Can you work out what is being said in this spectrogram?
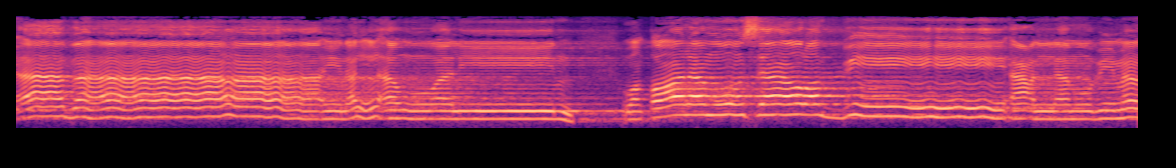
آبائنا الأولين وقال موسى ربي أعلم بمن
